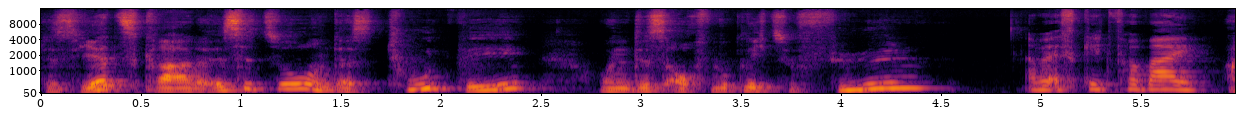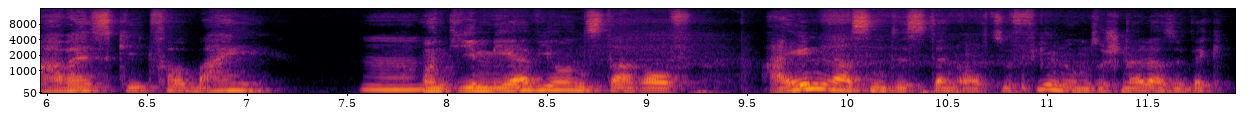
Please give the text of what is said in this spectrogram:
Das jetzt gerade ist es so und das tut weh und das auch wirklich zu fühlen. Aber es geht vorbei. Aber es geht vorbei. Mhm. Und je mehr wir uns darauf einlassen, das dann auch zu fühlen, umso schneller sie weg.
